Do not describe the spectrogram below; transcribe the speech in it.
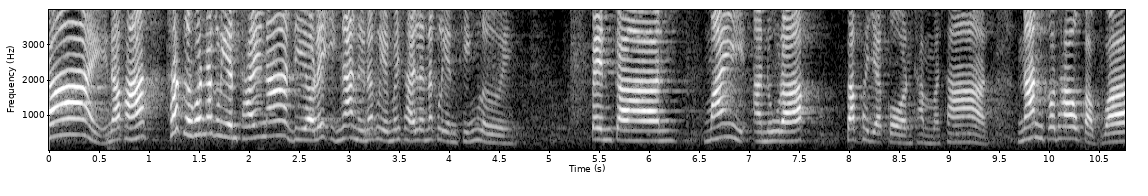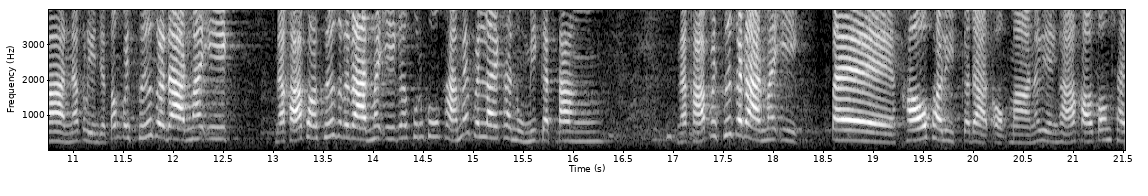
ได้นะคะ ถ้าเกิดว่านักเรียนใช้หน้าเดียวและอีกหน้าหนึ่งนักเรียนไม่ใช้แล้วนักเรียนทิ้งเลย เป็นการไม่อนุรักษ์ทรัพยากรธรรมชาติ นั่นก็เท่ากับว่านักเรียนจะต้องไปซื้อกระดาษมาอีก นะคะ พอซื้อกระดาษมาอีกคุณครูขาไม่เป็นไรค่ะหนูมีกระตังนะคะ ไปซื้อกระดาษมาอีก แต่เขาผลิตกระดาษออกมานักเรียนคะเขาต้องใช้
